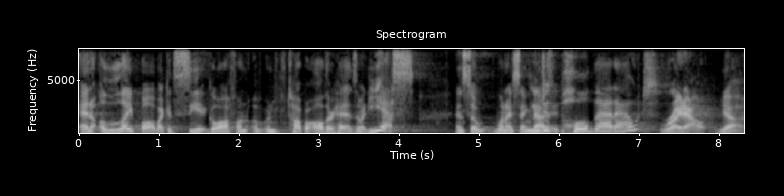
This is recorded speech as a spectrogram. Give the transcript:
And a light bulb, I could see it go off on, on top of all their heads. I went, yes. And so when I sang You that, you just it- pulled that out? right out, yeah.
